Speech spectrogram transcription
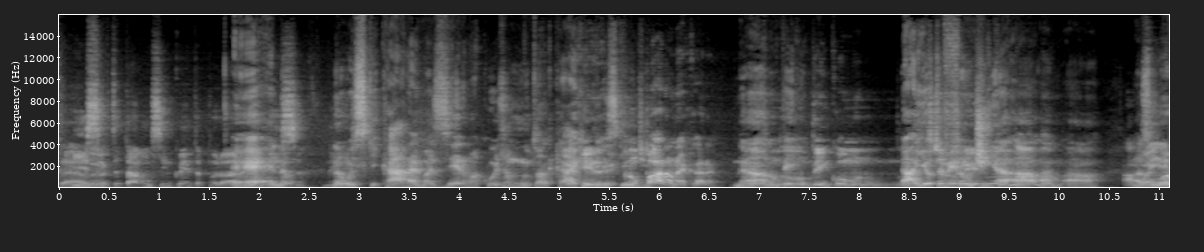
Tá Isso que louco. tu tava uns 50 por hora. É, né? não. Isso. Não, cara, mas era uma coisa muito arcaica É que aquele tu skate. não para, né, cara? Não, não tem Não como. tem como. Não, não Ah, e eu também não tinha a, a, a, A as manha de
